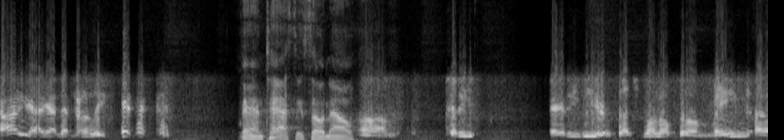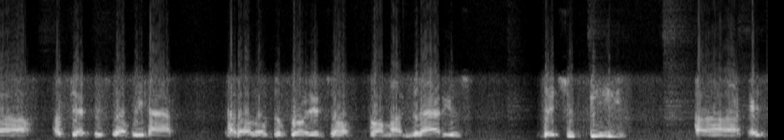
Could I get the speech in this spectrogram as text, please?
Oh yeah, yeah, definitely. Fantastic. So now, Um, Eddie, Eddie here, that's one of the main uh, objectives that we have. That all of the projects of, from Gladius, they should be uh, ed-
